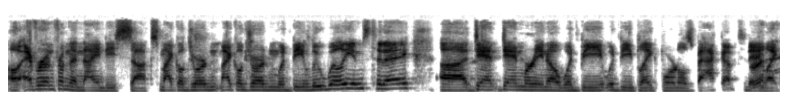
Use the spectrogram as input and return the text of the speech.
oh, everyone from the '90s sucks. Michael Jordan, Michael Jordan would be Lou Williams today. Uh, Dan Dan Marino would be would be Blake Bortles' backup today. Right. Like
